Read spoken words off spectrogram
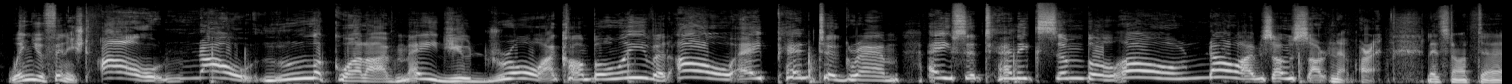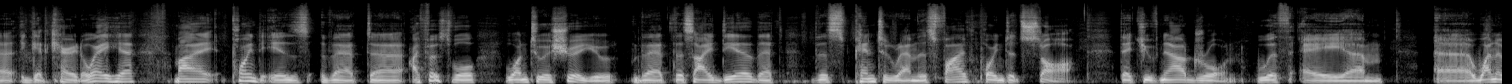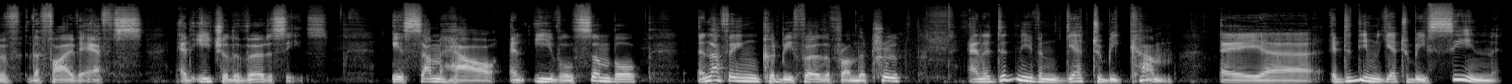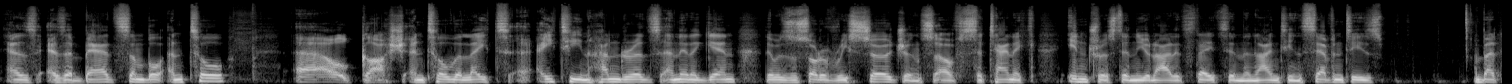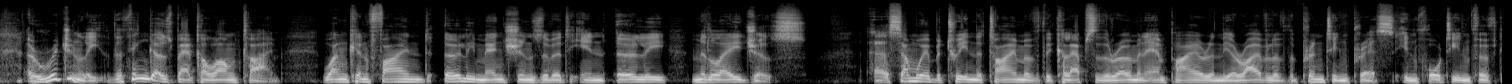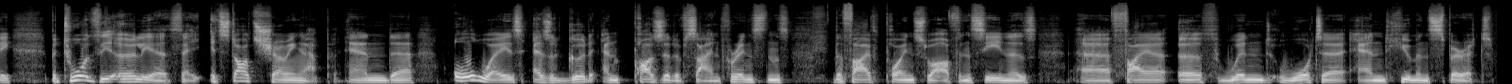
When you finished, oh no, look what I've made you draw. I can't believe it. Oh, a pentagram, a satanic symbol. Oh no, I'm so sorry. No, all right, let's not uh, get carried away here. My point is that uh, I first of all want to assure you that this idea that this pentagram, this five pointed star that you've now drawn with a. Um, uh, one of the five F's at each of the vertices is somehow an evil symbol, and nothing could be further from the truth. And it didn't even get to become a. Uh, it didn't even get to be seen as as a bad symbol until. Uh, oh gosh, until the late 1800s. Uh, and then again, there was a sort of resurgence of satanic interest in the United States in the 1970s. But originally, the thing goes back a long time. One can find early mentions of it in early Middle Ages. Uh, somewhere between the time of the collapse of the Roman Empire and the arrival of the printing press in 1450. But towards the earlier, say, it starts showing up, and uh, always as a good and positive sign. For instance, the five points were often seen as uh, fire, earth, wind, water, and human spirit.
